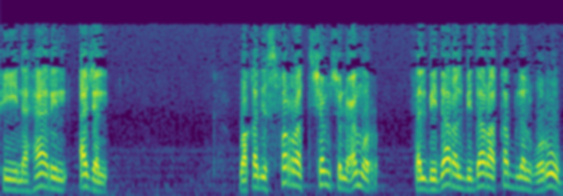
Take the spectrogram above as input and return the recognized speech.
في نهار الأجل. وقد اصفرت شمس العمر فالبدار البدار قبل الغروب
